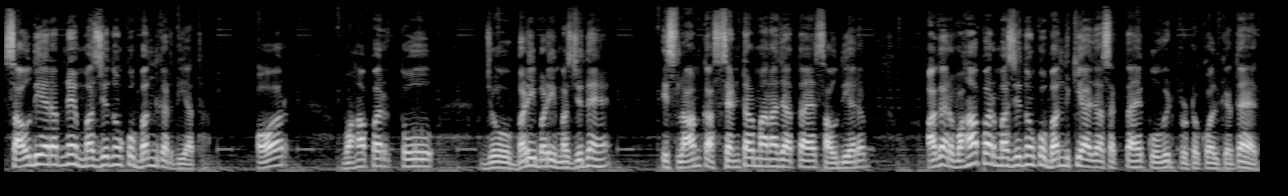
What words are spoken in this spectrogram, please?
सऊदी अरब ने मस्जिदों को बंद कर दिया था और वहाँ पर तो जो बड़ी बड़ी मस्जिदें हैं, इस्लाम का सेंटर माना जाता है सऊदी अरब अगर वहाँ पर मस्जिदों को बंद किया जा सकता है कोविड प्रोटोकॉल के तहत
